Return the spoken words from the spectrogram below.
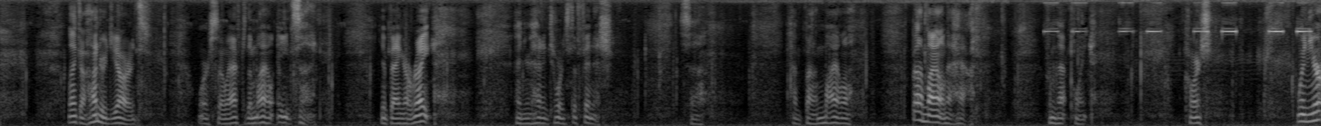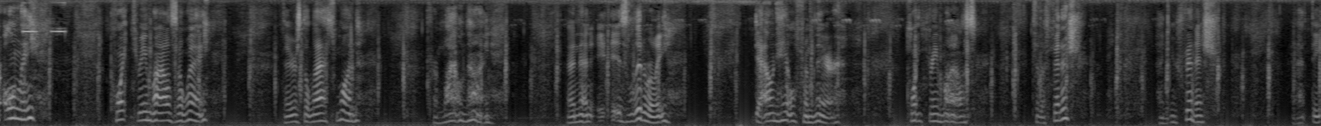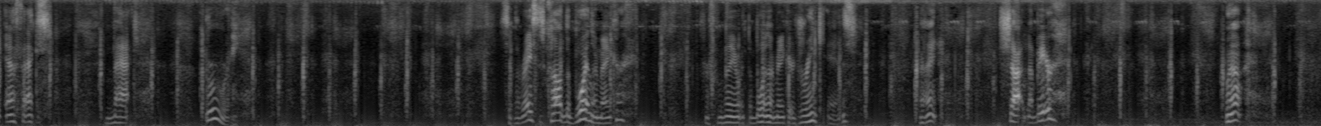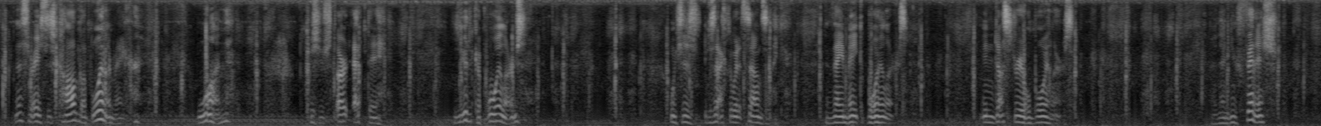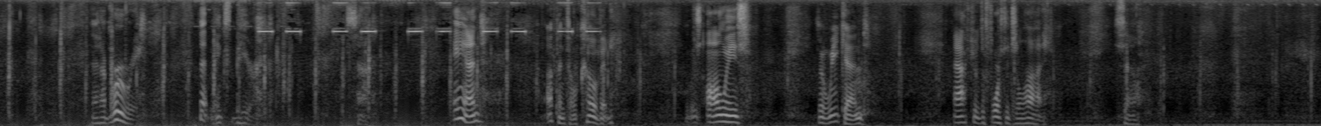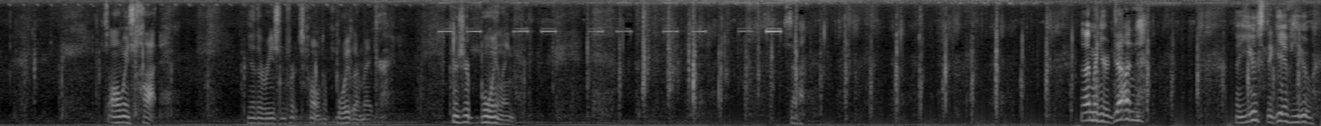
like a hundred yards or so after the mile eight sign. You bang a right and you're heading towards the finish. So about a mile about a mile and a half from that point. Of course when you're only 0.3 miles away there's the last one for mile nine. And then it is literally downhill from there 0.3 miles to the finish and you finish at the FX Matt Brewery. So the race is called the Boilermaker. If you're familiar with the Boilermaker drink is, right? Shot in a beer. Well, this race is called the Boilermaker. One, because you start at the Utica Boilers, which is exactly what it sounds like. They make boilers, industrial boilers. And then you finish at a brewery that makes beer. So, and up until COVID, it was always the weekend after the 4th of July. So, it's always hot. The other reason for it's called a boilermaker. Because you're boiling. So, then when you're done, they used to give you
